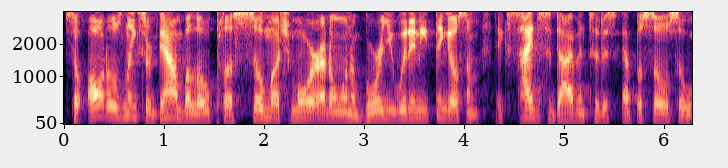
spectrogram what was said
So all those links are down below, plus so much more. I don't want to bore you with anything else. I'm excited to dive into this episode. So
